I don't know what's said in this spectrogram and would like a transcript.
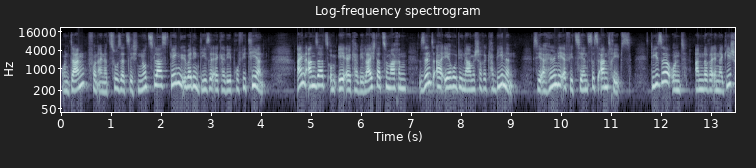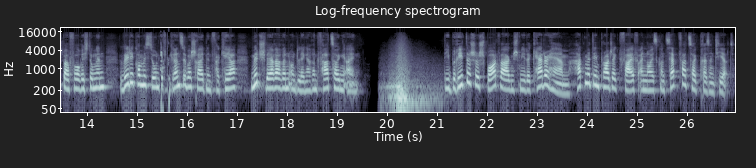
und dann von einer zusätzlichen Nutzlast gegenüber den Diesel-Lkw profitieren. Ein Ansatz, um E-Lkw leichter zu machen, sind aerodynamischere Kabinen. Sie erhöhen die Effizienz des Antriebs. Diese und andere Energiesparvorrichtungen will die Kommission auf den grenzüberschreitenden Verkehr mit schwereren und längeren Fahrzeugen ein. Die britische Sportwagenschmiede Caterham hat mit dem Project 5 ein neues Konzeptfahrzeug präsentiert.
